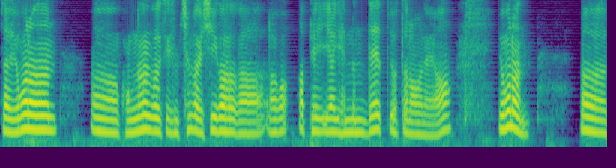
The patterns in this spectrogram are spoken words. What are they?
자, 요거는 어, 공간각적 지금 청각의 시각화라고 앞에 이야기했는데 또 나오네요. 요거는 어,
